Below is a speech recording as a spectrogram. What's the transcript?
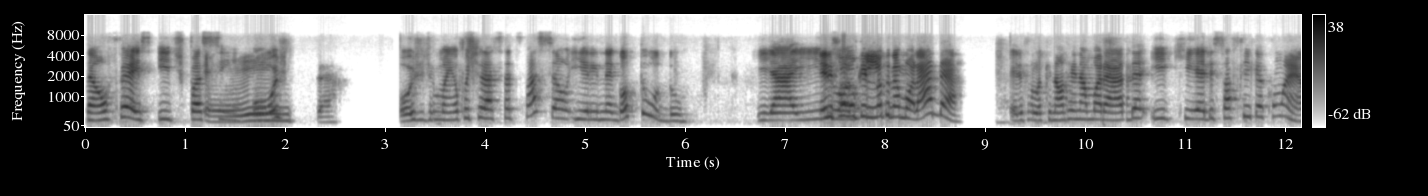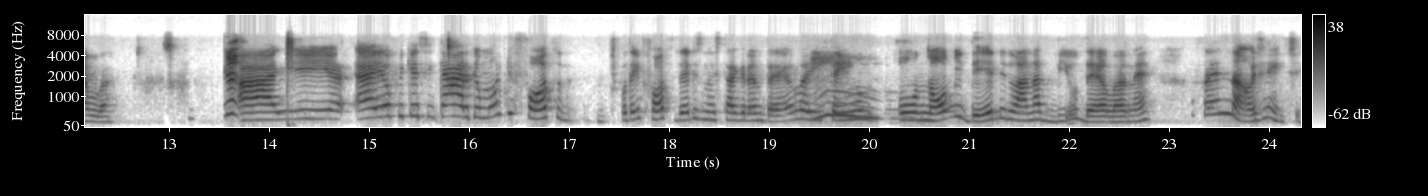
Não fez. E, tipo assim, hoje, hoje de manhã eu fui tirar satisfação e ele negou tudo. E aí. Ele logo- falou que ele não tem namorada? Ele falou que não tem namorada e que ele só fica com ela. Aí, aí eu fiquei assim, cara, tem um monte de foto. Tipo, tem foto deles no Instagram dela e tem o, o nome dele lá na bio dela, né? Eu falei, não, gente,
